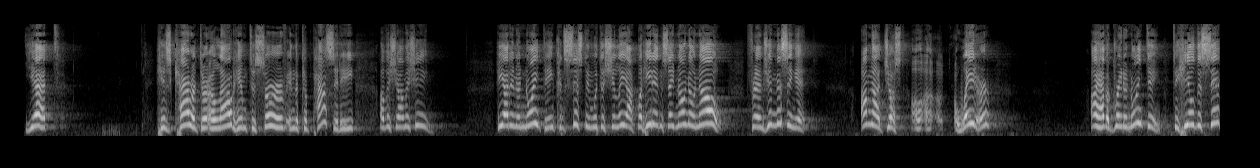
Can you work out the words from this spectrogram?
Yet, his character allowed him to serve in the capacity of a shamashim. He had an anointing consistent with the shaliach, but he didn't say, No, no, no, friends, you're missing it. I'm not just a, a, a waiter. I have a great anointing to heal the sick.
